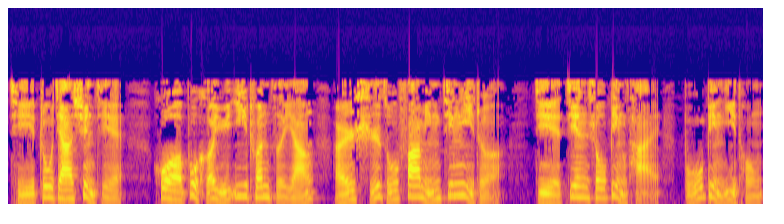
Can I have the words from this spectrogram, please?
其诸家训诫，或不合于伊川子阳，而十足发明精义者，皆兼收并采。不并异同，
